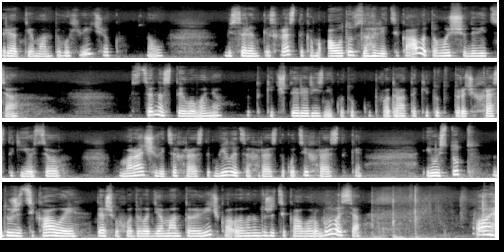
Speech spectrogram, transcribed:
ряд діамантових вічок, знову бісеринки з хрестиками. А отут взагалі цікаво, тому що дивіться, ось це настилування. Тут такі чотири різні квадратики. Тут, до речі, хрестики є. Ось це помаранчевий це хрестик, білий це хрестик, оці хрестики. І ось тут дуже цікавий, теж виходило діамантове вічко, але воно дуже цікаво робилося. Ой,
